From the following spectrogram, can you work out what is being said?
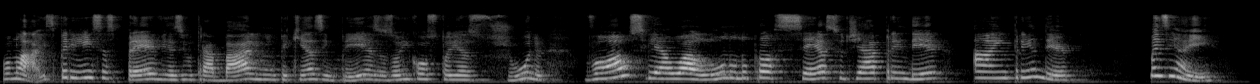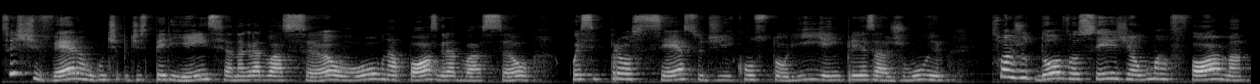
Vamos lá, experiências prévias e o trabalho em pequenas empresas ou em consultorias júnior vão auxiliar o aluno no processo de aprender a empreender. Mas e aí? Vocês tiveram algum tipo de experiência na graduação ou na pós-graduação com esse processo de consultoria, empresa júnior? Isso ajudou vocês de alguma forma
